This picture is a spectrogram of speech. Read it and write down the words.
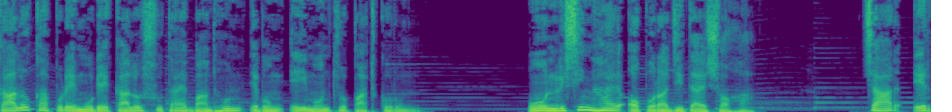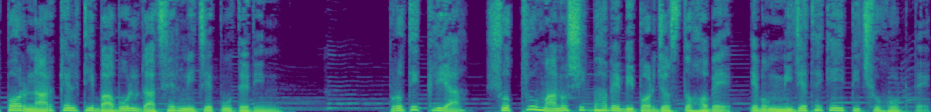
কালো কাপড়ে মুড়ে কালো সুতায় বাঁধুন এবং এই মন্ত্র পাঠ করুন। ও নৃসিংহায় অপরাজিতায় সহা। চার, এরপর নারকেলটি বাবুল গাছের নিচে পুঁতে দিন। প্রতিক্রিয়া, শত্রু মানসিকভাবে বিপর্যস্ত হবে এবং নিজে থেকেই পিছু হটবে।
